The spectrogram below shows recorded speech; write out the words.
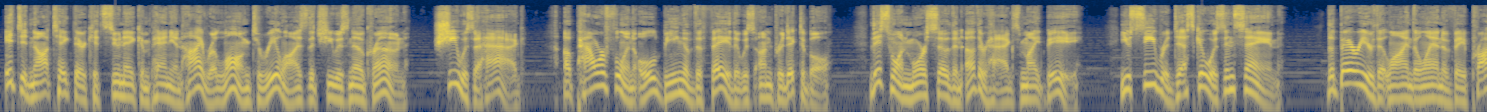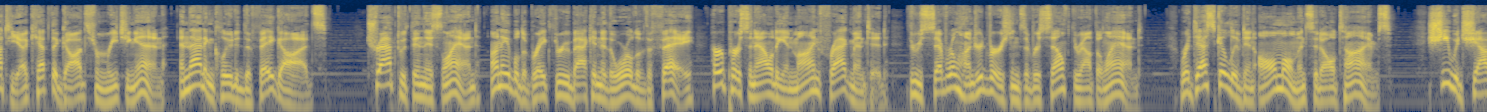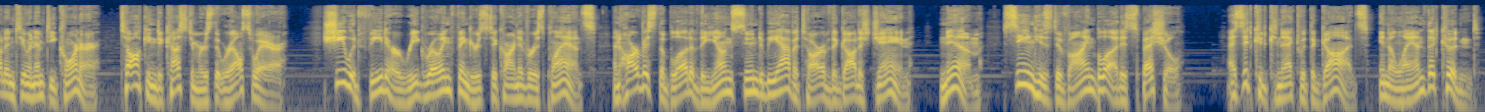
It did not take their kitsune companion Hyra long to realize that she was no crone. She was a hag, a powerful and old being of the Fae that was unpredictable. This one more so than other hags might be. You see, Radeska was insane. The barrier that lined the land of Vaypratia kept the gods from reaching in, and that included the Fae gods. Trapped within this land, unable to break through back into the world of the Fae, her personality and mind fragmented through several hundred versions of herself throughout the land. Radeska lived in all moments at all times. She would shout into an empty corner, talking to customers that were elsewhere. She would feed her regrowing fingers to carnivorous plants and harvest the blood of the young soon to be avatar of the goddess Jane, Nim, seeing his divine blood is special, as it could connect with the gods in a land that couldn't.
